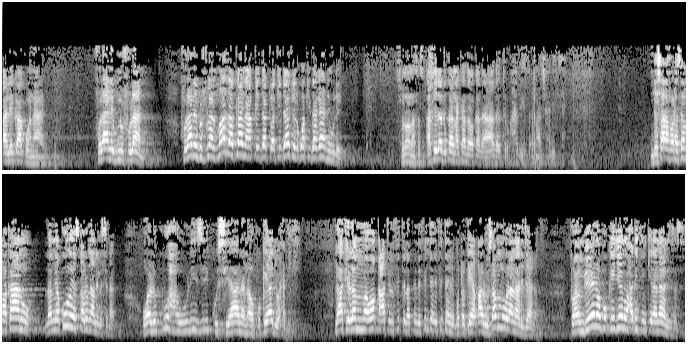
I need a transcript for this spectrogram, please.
Alikaa kwa nani? Fulan ibn fulan. Fulan ibn fulan madha kana aqidatu? Akida ilikuwa kidagani ule Tunaona sasa. Akhira kana kadha wa kadha hadha utruk hadith anaacha hadithi yake. Ndio salafu wanasema kanu lam yakunu yasaluna anil isnad. Walikuwa haulizi kuhusiana na upokeaji wa hadithi. Lakini lamma waqa'at alfitna pindi fitna fitna ilipotokea qalu sammu lana rijala tuambieni upokeaji wa hadithi kina nani sasa?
